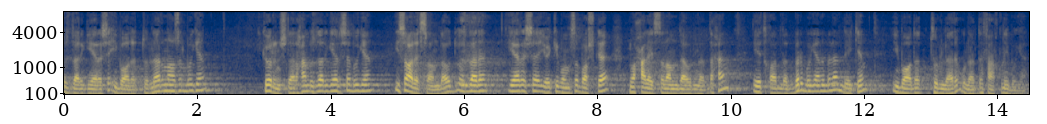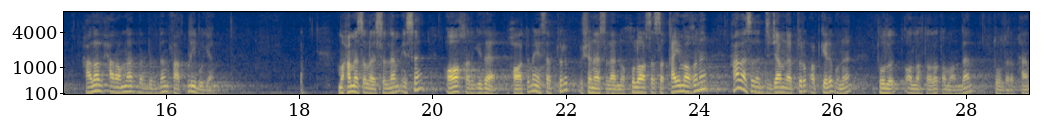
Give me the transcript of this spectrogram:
o'zlariga yarasha ibodat turlari nozil bo'lgan. Ko'rinishlari ham o'zlariga yarasha bo'lgan. Iso alayhissalom davrida o'zlariga yarasha yoki bo'lmasa boshqa nuh alayhissalom davrlarida ham e'tiqodlar bir bo'lgani bilan lekin ibodat turlari ularda farqli bo'lgan. Halol haromlar bir biridan farqli bo'lgan. Muhammad sallallohu alayhi vasallam esa oxirgida xotima yasab turib o'sha narsalarni xulosasi qaymog'ini hammasini jamlab turib olib kelib uni to'liq alloh taolo tomonidan to'ldirib ham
